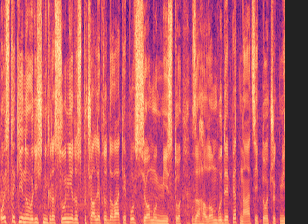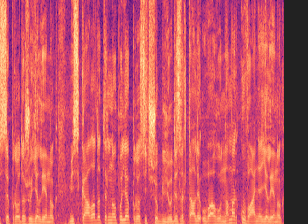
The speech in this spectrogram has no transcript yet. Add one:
Ось такі новорічні красуні розпочали продавати по всьому місту. Загалом буде 15 точок місця продажу ялинок. Міська влада Тернополя просить, щоб люди звертали увагу на маркування ялинок,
